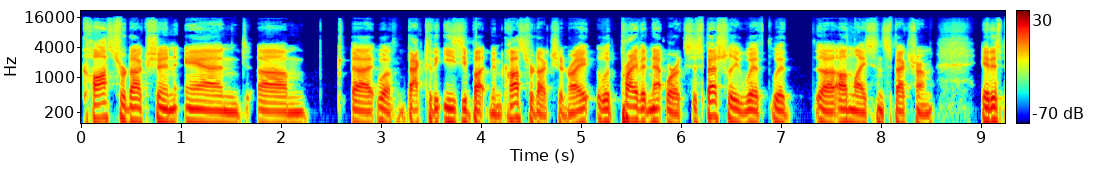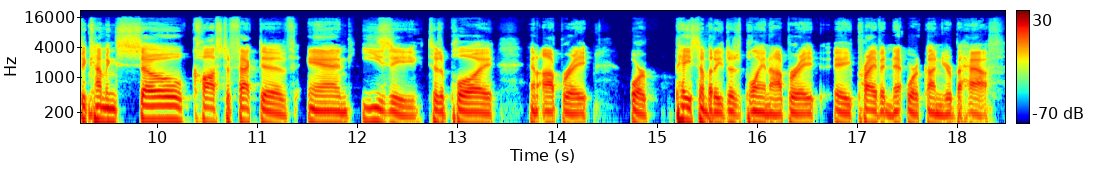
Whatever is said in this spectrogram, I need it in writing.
cost reduction and um, uh, well, back to the easy button and cost reduction, right? With private networks, especially with with uh, unlicensed spectrum, it is becoming so cost effective and easy to deploy and operate, or pay somebody to deploy and operate a private network on your behalf.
